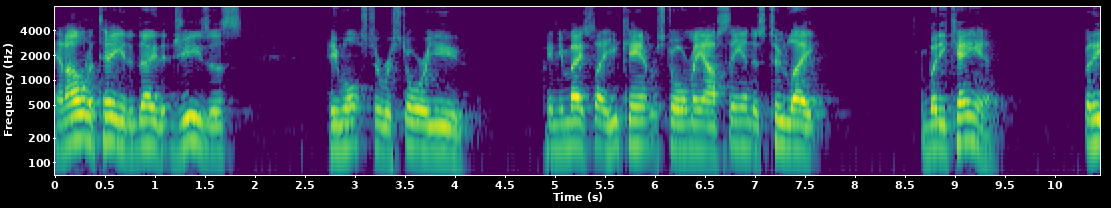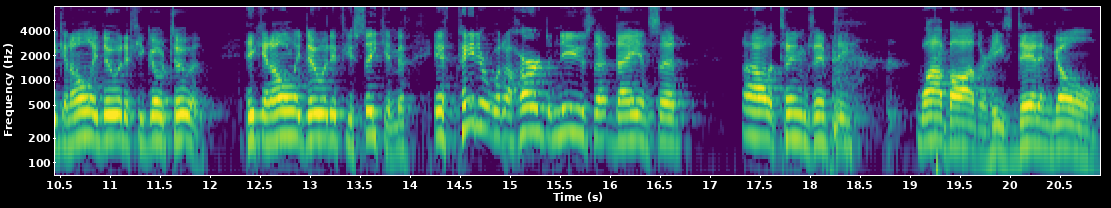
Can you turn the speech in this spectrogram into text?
And I want to tell you today that Jesus he wants to restore you. And you may say, He can't restore me. I've sinned. It's too late. But He can. But He can only do it if you go to Him. He can only do it if you seek Him. If, if Peter would have heard the news that day and said, Oh, the tomb's empty, why bother? He's dead and gone.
